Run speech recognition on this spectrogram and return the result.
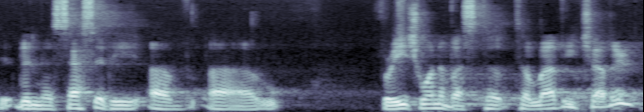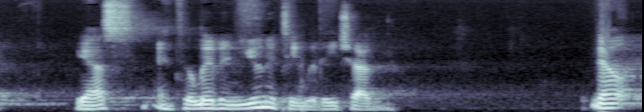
the necessity of uh, for each one of us to, to love each other, yes, and to live in unity with each other. Now,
